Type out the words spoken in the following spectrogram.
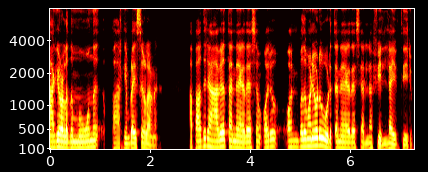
ആകെ ഉള്ളത് മൂന്ന് പാർക്കിംഗ് പ്ലേസുകളാണ് അപ്പോൾ അത് രാവിലെ തന്നെ ഏകദേശം ഒരു ഒൻപത് മണിയോട് കൂടി തന്നെ ഏകദേശം എല്ലാം ഫില്ലായി തീരും.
